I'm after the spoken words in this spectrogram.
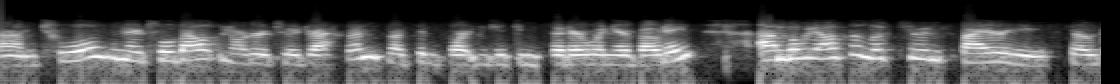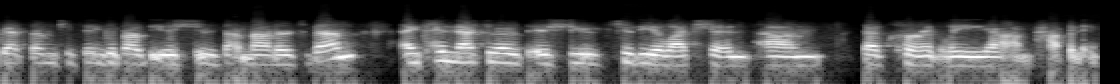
um, tools in their tool belt in order to address them. So that's important to consider when you're voting. Um, but we also look to inspire youth, so get them to think about the issues that matter to them and connect those issues to the election um, that's currently um, happening.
